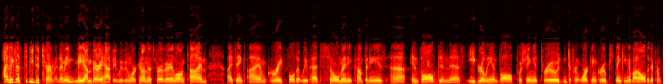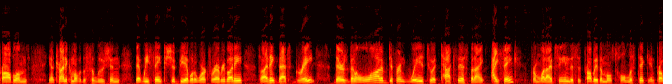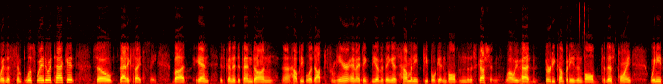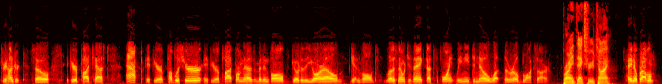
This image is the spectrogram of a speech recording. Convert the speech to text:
I think that's to be determined. I mean, me, I'm very happy. We've been working on this for a very long time. I think I am grateful that we've had so many companies uh, involved in this, eagerly involved, pushing it through in different working groups, thinking about all the different problems, you know, trying to come up with a solution that we think should be able to work for everybody. So I think that's great. There's been a lot of different ways to attack this, but I, I think from what I've seen, this is probably the most holistic and probably the simplest way to attack it. So that excites me. But again, it's going to depend on uh, how people adopt it from here. And I think the other thing is how many people get involved in the discussion. While we've had 30 companies involved to this point, we need 300. So if you're a podcast app, if you're a publisher, if you're a platform that hasn't been involved, go to the URL, get involved. Let us know what you think. That's the point. We need to know what the roadblocks are. Bryan, thanks for your time. Hey, no problem.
